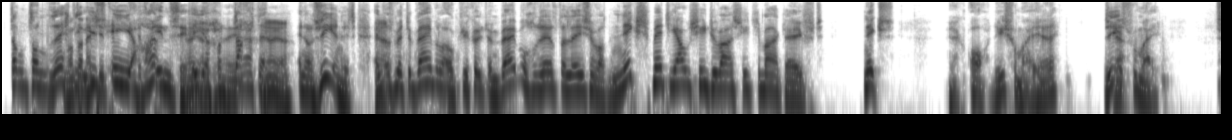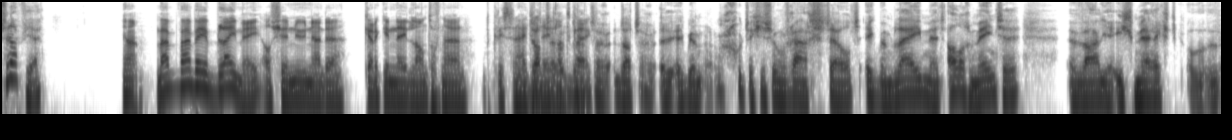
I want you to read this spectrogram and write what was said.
Dan, dan legt Want dan hij iets in je hart, in, je gedachten. En dan zie je het. En dat is met de Bijbel ook. Je kunt een Bijbelgedeelte lezen wat niks met jouw situatie te maken heeft. Niks. Dan oh, die is voor mij, hè? Die is voor mij. Snap je? Ja, waar, waar ben je blij mee als je nu naar de kerk in Nederland of naar de christenheid in Nederland kijkt? Dat er, dat er, eh, ik ben, goed dat je zo'n vraag stelt. Ik ben blij met alle gemeenten waar je iets merkt,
